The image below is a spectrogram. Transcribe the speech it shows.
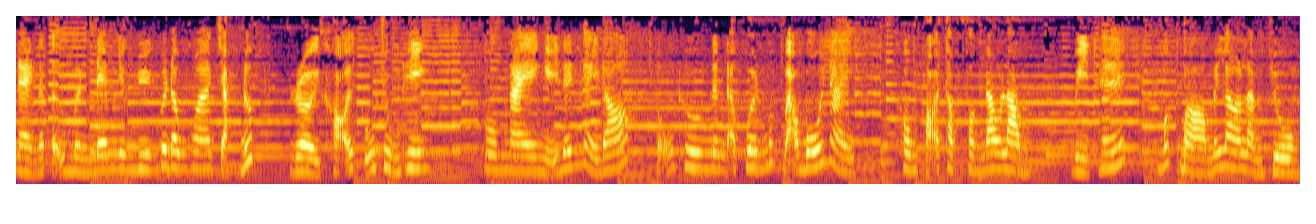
Nàng đã tự mình đem nhân duyên với đông hoa chặt đứt, Rời khỏi cửu trùng thiên. Hôm nay nghĩ đến ngày đó, Tổn thương nên đã quên mất bảo bối này, Không khỏi thập phần đau lòng. Vì thế, mất bò mới lo làm chuồng,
